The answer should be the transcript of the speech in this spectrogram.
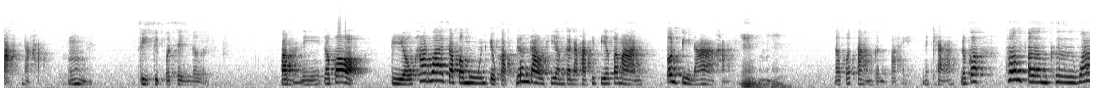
กัฟนะคะ อืมสี่สิบเปอร์เซ็นเลย ประมาณนี้ แล้วก็เดี๋ยวคาดว่าจะประมูลเกี่ยวกับเรื่องดาวเทียมกันนะคะ พี่เปียกประมาณต้นปีหน้าค่ะ อืมอืมเราก็ตามกันไปนะคะ แล้วก็ เพิ่มเติมคือว่า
